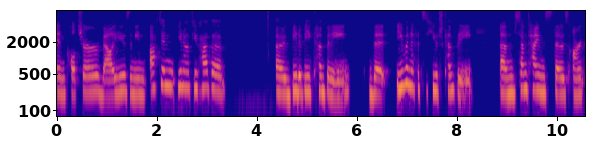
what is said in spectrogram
and culture values i mean often you know if you have a a b2b company that even if it's a huge company um, sometimes those aren't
